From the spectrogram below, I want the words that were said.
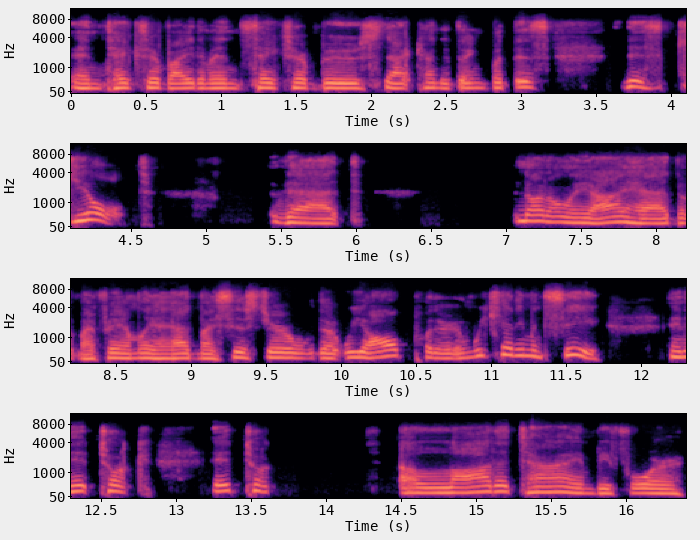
and takes her vitamins takes her boost that kind of thing but this this guilt that not only i had but my family had my sister that we all put her and we can't even see and it took it took a lot of time before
